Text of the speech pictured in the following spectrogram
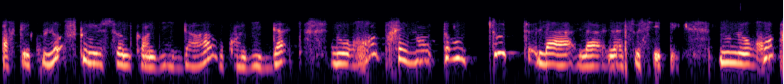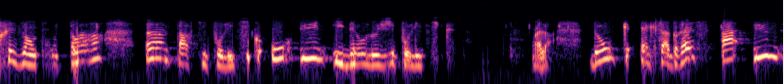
Parce que lorsque nous sommes candidats ou candidates, nous représentons toute la, société. Nous ne représentons pas un parti politique ou une idéologie politique. Voilà. Donc, elle s'adresse à une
